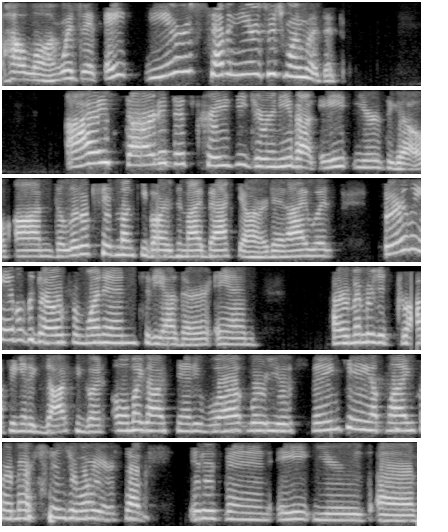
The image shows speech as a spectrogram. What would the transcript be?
how long. Was it eight years, seven years? Which one was it? I started this crazy journey about eight years ago on the little kid monkey bars in my backyard, and I was barely able to go from one end to the other. And I remember just dropping in exhaustion, going, "Oh my gosh, Sandy, what were you thinking applying for American Ninja Warrior?" So it has been eight years of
